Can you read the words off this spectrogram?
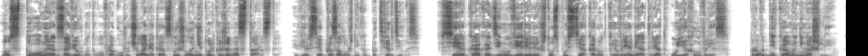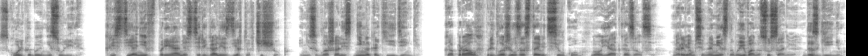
Но стоны от завернутого в рогожу человека слышала не только жена старосты. Версия про заложника подтвердилась. Все как один уверили, что спустя короткое время отряд уехал в лес. Проводника мы не нашли, сколько бы ни сулили. Крестьяне впрямь остерегали здешних чащоб и не соглашались ни на какие деньги. Капрал предложил заставить силком, но я отказался. Нарвемся на местного Ивана Сусанина, да сгинем.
